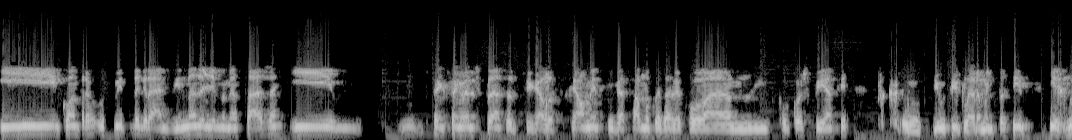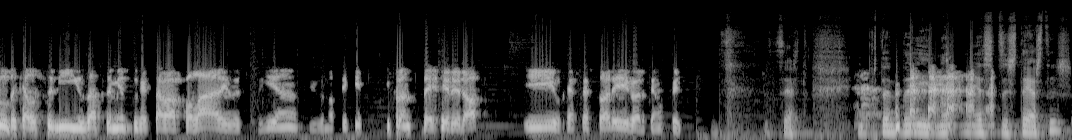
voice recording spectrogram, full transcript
e encontra o tweet da Grimes e manda-lhe uma mensagem e sem, sem grande esperança de que ela realmente tivesse alguma coisa a ver com a, com, com a experiência, porque o, o título era muito parecido e resulta que ela sabia exatamente do que é que estava a falar e da experiência e do não sei o quê e pronto, deixei it off e o resto é história e agora tem um filho. Certo. E portanto, daí, ne- nestes testes,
